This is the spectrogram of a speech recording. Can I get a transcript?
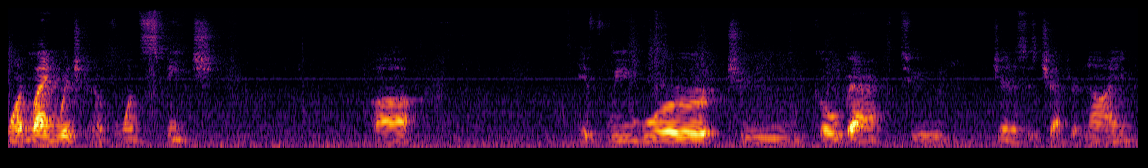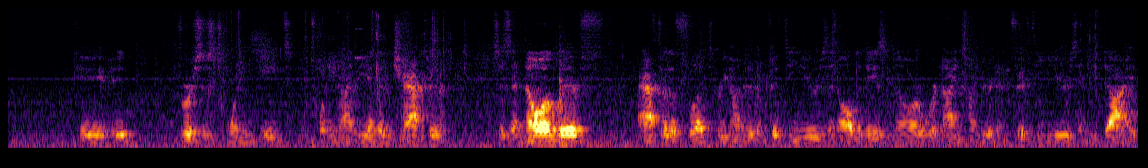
one language and of one speech. Uh, if we were to go back to Genesis chapter 9, okay, it, verses 28 and 29, the end of the chapter, it says, And Noah lived after the flood 350 years, and all the days of Noah were 950 years, and he died.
